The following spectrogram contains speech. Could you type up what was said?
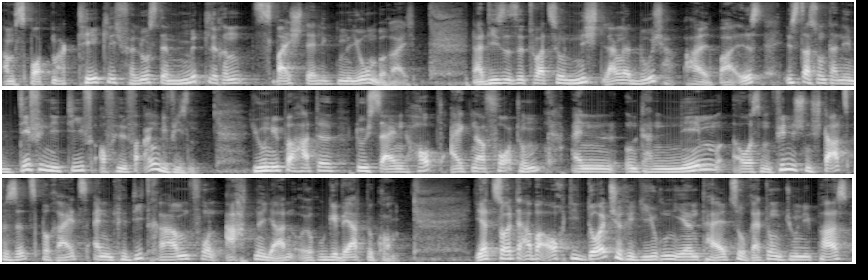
am Spotmarkt täglich Verluste im mittleren zweistelligen Millionenbereich. Da diese Situation nicht lange durchhaltbar ist, ist das Unternehmen definitiv auf Hilfe angewiesen. Uniper hatte durch seinen Haupteigner Fortum, ein Unternehmen aus dem finnischen Staatsbesitz, bereits einen Kreditrahmen von 8 Milliarden Euro gewährt bekommen. Jetzt sollte aber auch die deutsche Regierung ihren Teil zur Rettung Unipers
